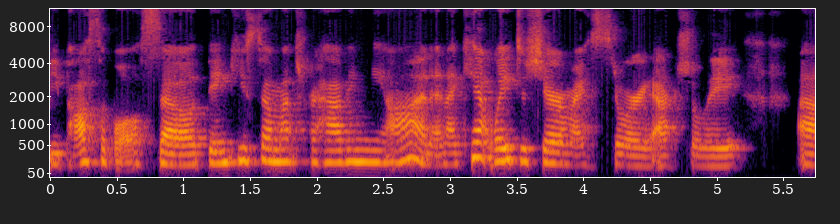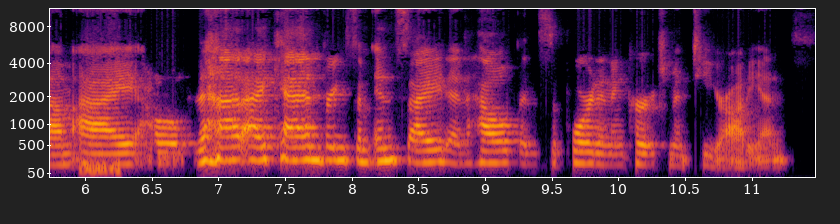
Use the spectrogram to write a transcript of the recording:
be possible. So thank you so much for having me on. And I can't wait to share my story, actually. Um, I hope that I can bring some insight and help and support and encouragement to your audience.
